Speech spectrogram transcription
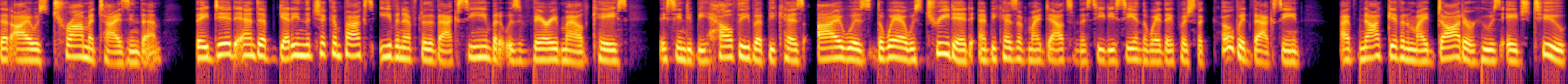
that I was traumatizing them. They did end up getting the chickenpox even after the vaccine, but it was a very mild case. They seemed to be healthy, but because I was the way I was treated and because of my doubts in the CDC and the way they pushed the COVID vaccine, I've not given my daughter, who is age two,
